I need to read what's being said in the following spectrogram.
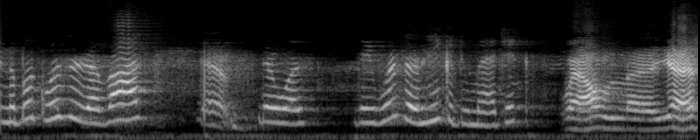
In the book Wizard of Oz, there, there was the wizard, and he could do magic. Well, uh, yes.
